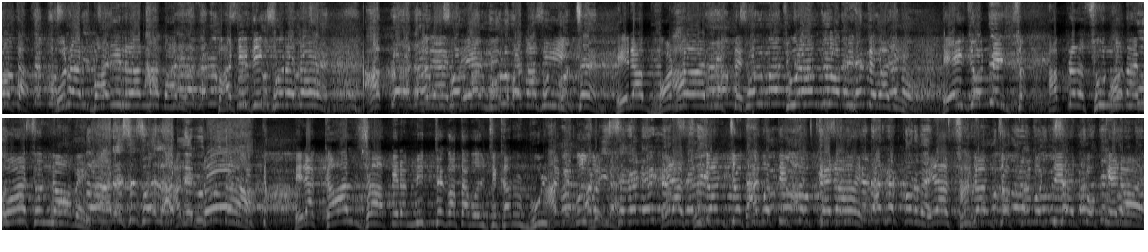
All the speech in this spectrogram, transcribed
কথা ওনার বাড়ির রান্না বাড়ি পার্টি ঠিক করে? আপনারা কেন আরে করছেন। এরা ভণ্ড আর চূড়ান্ত মিথ্যেবাদী। এই জন্যই আপনারা শূন্য নয় মহাশূন্য। এরা কাল সাপ এরা মিথ্যে কথা বলছে ভুলটাকে বুঝবেন এরা সুজন চক্রবর্তীর পক্ষে নয়। এরা সুজন চক্রবর্তীর পক্ষে নয়।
